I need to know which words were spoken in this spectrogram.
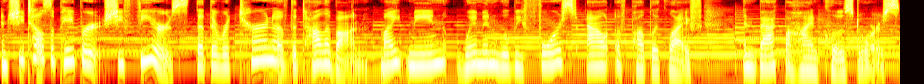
And she tells the paper she fears that the return of the Taliban might mean women will be forced out of public life and back behind closed doors.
